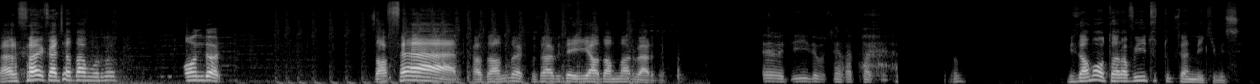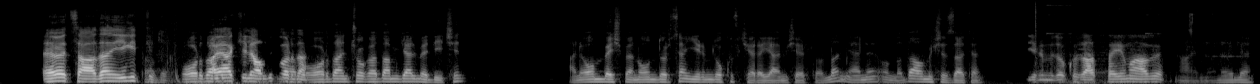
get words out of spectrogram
Berkay kaç adam vurdun? 14. Zafer! Kazandık. Bu sefer bize iyi adamlar verdi. Evet iyiydi bu sefer takım. Biz ama o tarafı iyi tuttuk seninle ikimiz. Evet sağdan iyi gittik. Tabii. Oradan, Bayağı kill aldık tabii oradan. oradan çok adam gelmediği için hani 15 ben 14 sen 29 kere gelmiş herif oradan. Yani onunla da almışız zaten. 29 az sayım abi. Aynen öyle.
